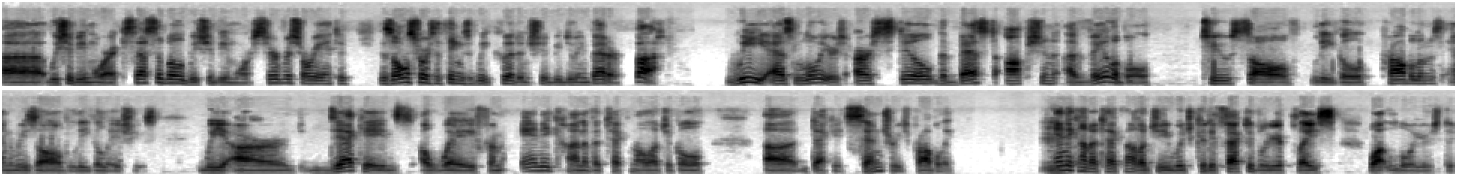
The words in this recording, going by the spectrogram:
Uh, we should be more accessible. We should be more service oriented. There's all sorts of things we could and should be doing better. But we, as lawyers, are still the best option available to solve legal problems and resolve legal issues. We are decades away from any kind of a technological, uh, decades, centuries probably, mm. any kind of technology which could effectively replace what lawyers do.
